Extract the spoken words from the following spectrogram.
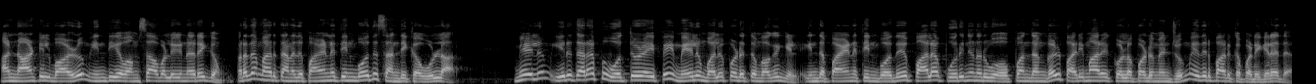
அந்நாட்டில் வாழும் இந்திய வம்சாவளியினரையும் பிரதமர் தனது பயணத்தின் போது சந்திக்க உள்ளார். மேலும் இருதரப்பு ஒத்துழைப்பை மேலும் வலுப்படுத்தும் வகையில் இந்த பயணத்தின் போது பல புரிந்துணர்வு ஒப்பந்தங்கள் பரிமாறிக்கொள்ளப்படும் என்றும் எதிர்பார்க்கப்படுகிறது.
